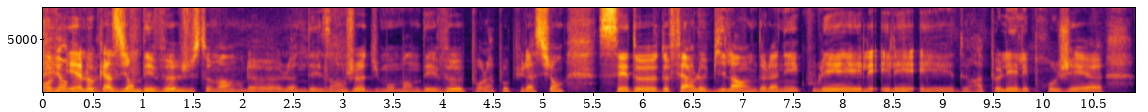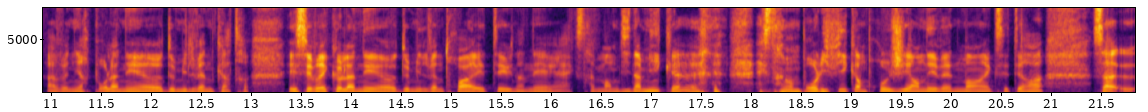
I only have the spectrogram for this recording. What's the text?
On revient en Et à 2020. l'occasion des vœux, justement, l'un des enjeux du moment des vœux pour la population, c'est de, de faire le bilan de l'année écoulée et, les- et les- et de rappeler les projets euh, à venir pour l'année euh, 2024. Et c'est vrai que l'année euh, 2023 a été une année extrêmement dynamique, hein, extrêmement prolifique en projets, en événements, etc. Ça, euh,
